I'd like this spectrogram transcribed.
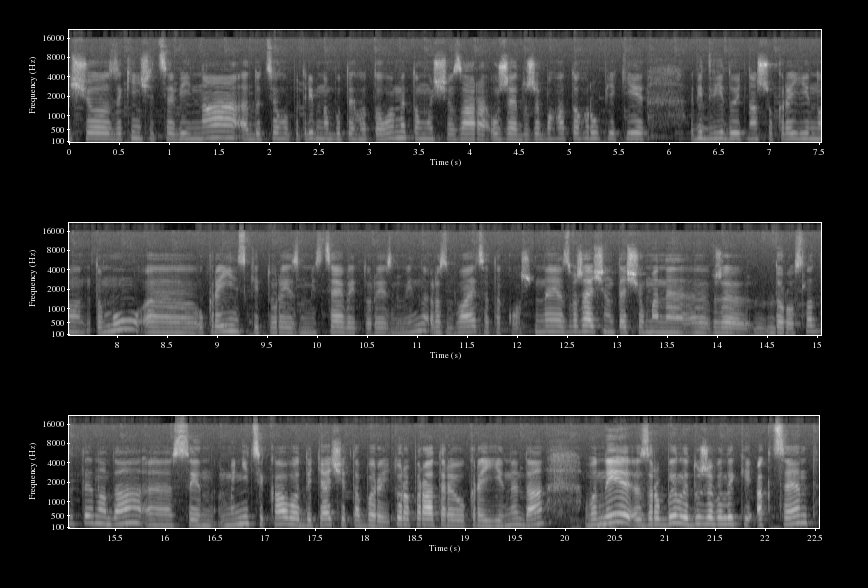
І що закінчиться війна, до цього потрібно бути готовими, тому що зараз вже дуже багато груп, які відвідують нашу країну. Тому е, український туризм, місцевий туризм він розвивається також. Не зважаючи на те, що в мене е, вже доросла дитина, да, е, син, мені цікаво дитячі табори. Туроператори України, да, вони зробили дуже великий акцент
